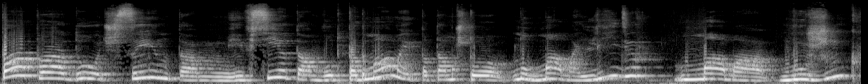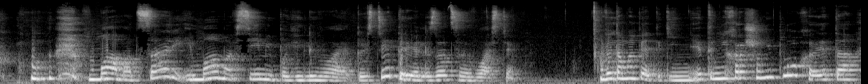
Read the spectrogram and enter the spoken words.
папа, дочь, сын там и все там вот под мамой, потому что ну, мама лидер, мама мужик, мама царь и мама всеми повелевает. То есть это реализация власти. В этом опять-таки это не хорошо, не плохо, это,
